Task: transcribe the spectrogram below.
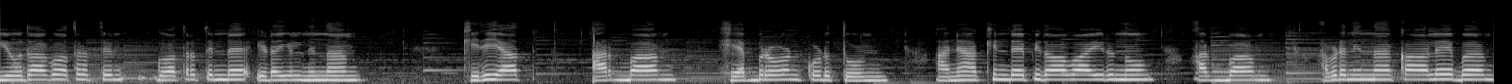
യൂതാഗോത്രത്തിൻ ഗോത്രത്തിന്റെ ഇടയിൽ നിന്ന് കിരിയാത്ത് അർബാം ഹെബ്രോൺ കൊടുത്തു അനാഖിന്റെ പിതാവായിരുന്നു അർബാം. അവിടെ നിന്ന് കാലേബ്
